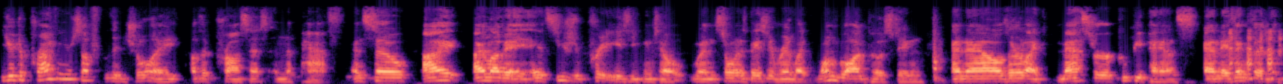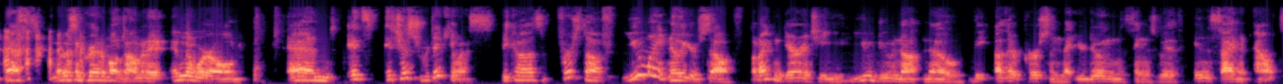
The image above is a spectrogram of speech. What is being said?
you're depriving yourself of the joy of the process and the path. And so I, I love it. It's usually pretty easy. You can tell when someone has basically read like one blog posting and now they're like master poopy pants and they think they're the best, most incredible dominant in the world. And it's it's just ridiculous because first off, you might know yourself, but I can guarantee you, you do not know the other person that you're doing things with inside and out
